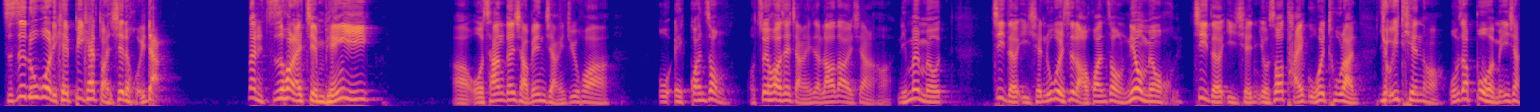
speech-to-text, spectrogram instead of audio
只是如果你可以避开短线的回档，那你之后来捡便宜啊。我常常跟小编讲一句话，我哎，观众，我最后再讲一下，唠叨一下了哈。你们有没有记得以前？如果你是老观众，你有没有记得以前有时候台股会突然有一天哦，我不知道薄荷有没印象，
